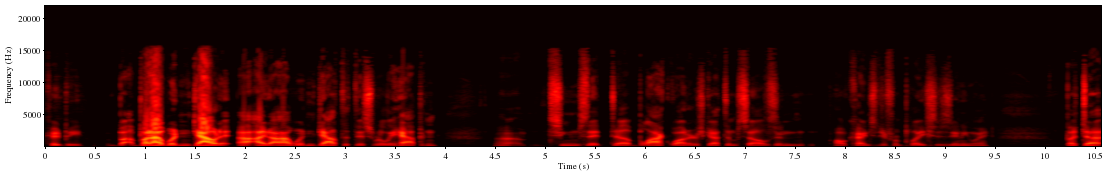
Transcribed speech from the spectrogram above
could be, but but I wouldn't doubt it. I I, wouldn't doubt that this really happened. Uh, seems that uh, Blackwater's got themselves in all kinds of different places anyway. But uh,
